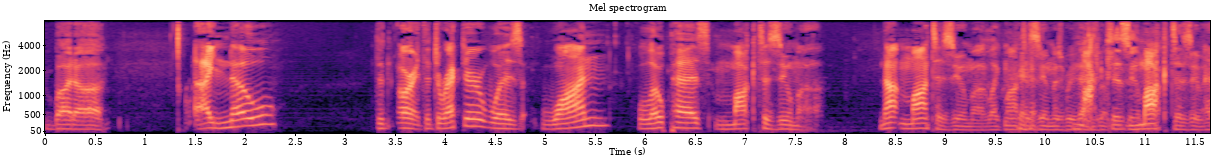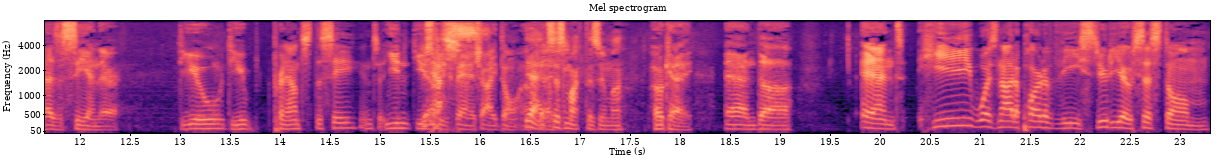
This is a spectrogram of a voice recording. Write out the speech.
but uh, I know. The, all right, the director was Juan Lopez Moctezuma, not Montezuma like Montezuma's Revenge. Moctezuma. Moctezuma has a C in there. Do you do you pronounce the C? Into, you you speak Spanish. I don't. Yeah, okay. it's just Moctezuma. Okay. And uh and he was not a part of the studio system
